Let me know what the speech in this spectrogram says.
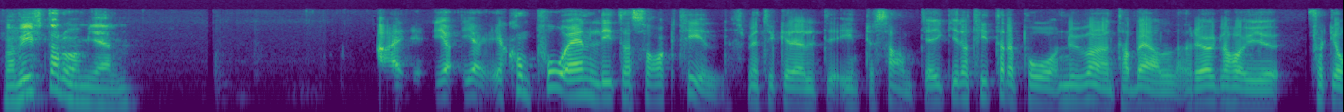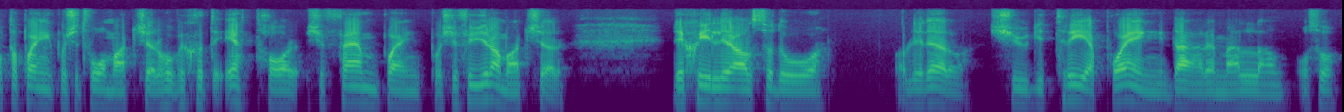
Vad viftar du om hjälm? Jag, jag, jag, kom på en liten sak till som jag tycker är lite intressant. Jag gick in och tittade på nuvarande tabell. Rögle har ju 48 poäng på 22 matcher. och HV71 har 25 poäng på 24 matcher. Det skiljer alltså då, vad blir det då? 23 poäng däremellan och så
